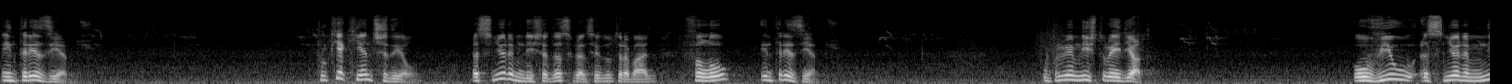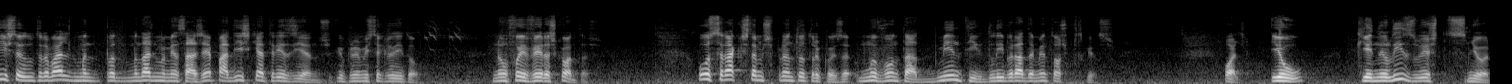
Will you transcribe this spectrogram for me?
em 13 anos? Porquê é que antes dele, a Senhora Ministra da Segurança e do Trabalho falou em 13 anos? O Primeiro-Ministro é idiota. Ouviu a Senhora Ministra do Trabalho mandar-lhe uma mensagem. É pá, diz que há 13 anos. E o Primeiro-Ministro acreditou. Não foi ver as contas. Ou será que estamos perante outra coisa? Uma vontade de mentir deliberadamente aos portugueses. Olha, eu que analiso este senhor,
